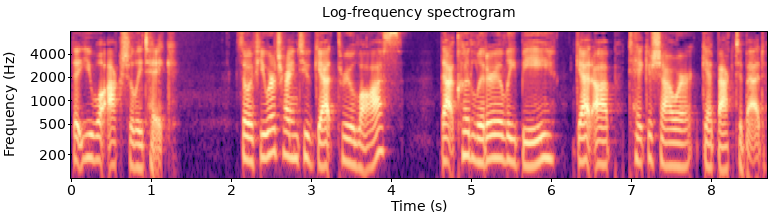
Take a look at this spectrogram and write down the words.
that you will actually take. So if you are trying to get through loss, that could literally be get up, take a shower, get back to bed.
